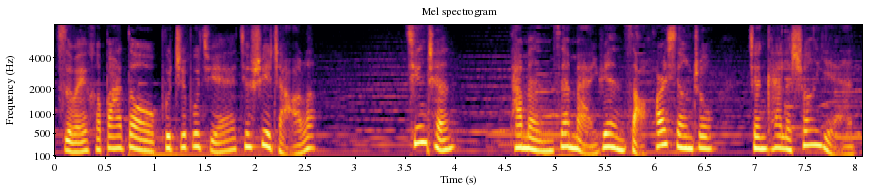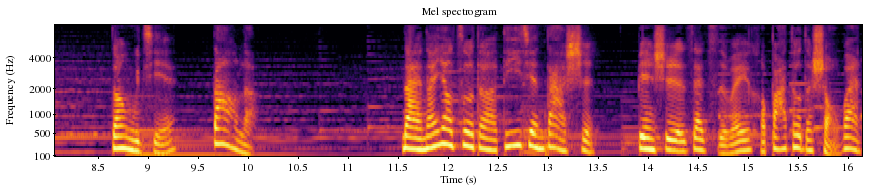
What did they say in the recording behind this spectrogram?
紫薇和巴豆不知不觉就睡着了。清晨，他们在满院枣花香中睁开了双眼。端午节到了，奶奶要做的第一件大事，便是在紫薇和巴豆的手腕、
